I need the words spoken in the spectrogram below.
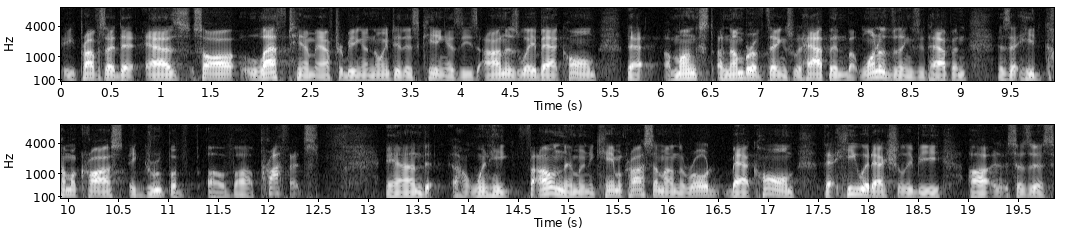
he prophesied that as Saul left him after being anointed as king, as he's on his way back home, that amongst a number of things would happen. But one of the things that happened is that he'd come across a group of, of uh, prophets. And uh, when he found them, when he came across them on the road back home, that he would actually be, uh, it says this,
